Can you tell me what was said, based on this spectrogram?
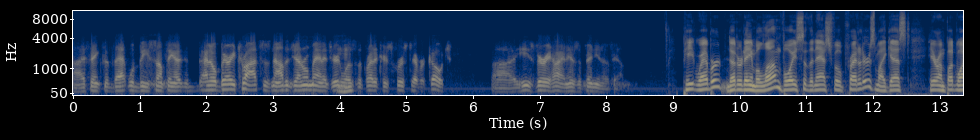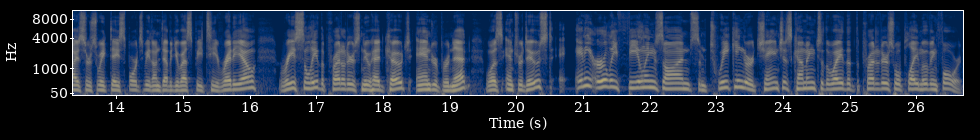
I think that that would be something. I, I know Barry Trotz is now the general manager and was the Predators' first ever coach. Uh, he's very high in his opinion of him. Pete Weber, Notre Dame alum, voice of the Nashville Predators, my guest here on Budweiser's weekday sports beat on WSBT Radio. Recently, the Predators' new head coach, Andrew Brunette, was introduced. Any early feelings on some tweaking or changes coming to the way that the Predators will play moving forward?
